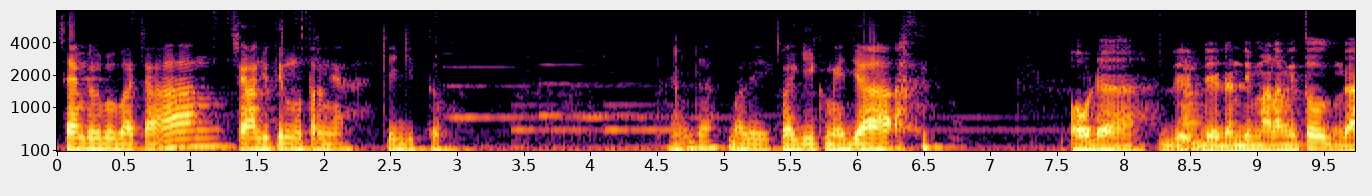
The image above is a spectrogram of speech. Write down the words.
saya ambil bacaan saya lanjutin muternya kayak gitu. Ya udah balik lagi ke meja. Oh udah. Di- di- dan di malam itu nggak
